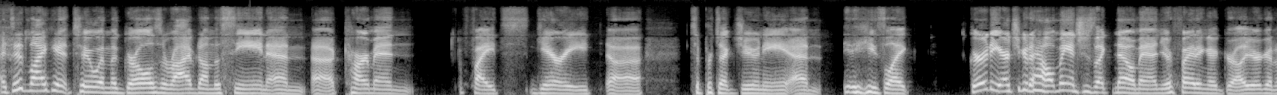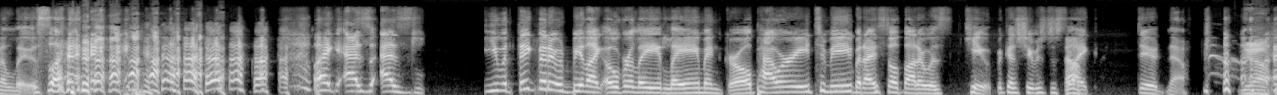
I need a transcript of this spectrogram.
I did like it too when the girls arrived on the scene and uh, Carmen fights Gary uh, to protect Junie, and he's like, Gertie, aren't you going to help me? And she's like, no, man, you're fighting a girl. You're going to lose. Like, like as, as you would think that it would be like overly lame and girl powery to me, but I still thought it was cute because she was just Oh. like, dude, no. Yeah.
